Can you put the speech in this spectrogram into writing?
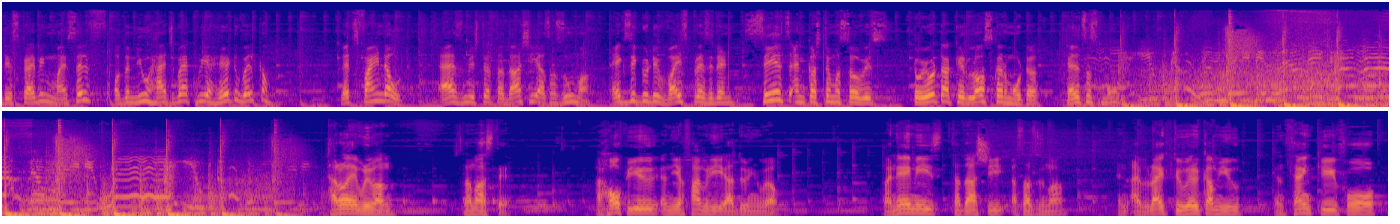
describing myself or the new hatchback we are here to welcome? Let's find out as Mr. Tadashi Asazuma, Executive Vice President, Sales and Customer Service, Toyota Kirloskar Motor, tells us more. Hello everyone. Namaste. I hope you and your family are doing well. My name is Tadashi Asazuma, and I would like to welcome you and thank you for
